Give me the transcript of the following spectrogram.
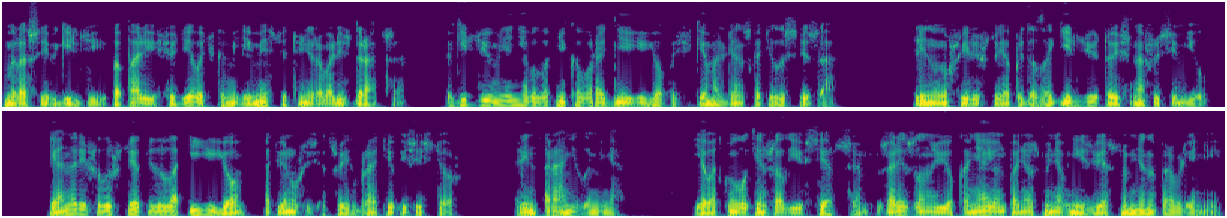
Мы росли в гильдии, попали еще девочками и вместе тренировались драться. Гильдии у меня не было никого роднее ее, по щеке Марлен скатилась слеза. Лину внушили, что я предала гильдию, то есть нашу семью. И она решила, что я предала и ее, отвернувшись от своих братьев и сестер. Лин ранила меня. Я воткнула кинжал ей в сердце, зарезала на ее коня, и он понес меня в неизвестном мне направлении.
